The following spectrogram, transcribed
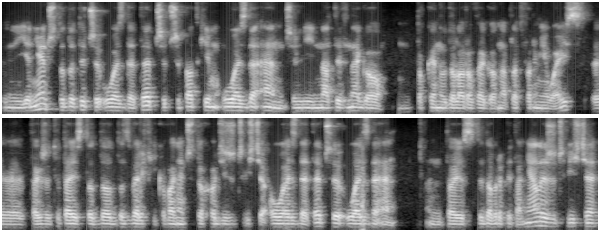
ja nie wiem, czy to dotyczy USDT, czy przypadkiem USDN, czyli natywnego tokenu dolarowego na platformie Waves. E, także tutaj jest to do, do zweryfikowania, czy to chodzi rzeczywiście o USDT, czy USDN. To jest dobre pytanie, ale rzeczywiście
